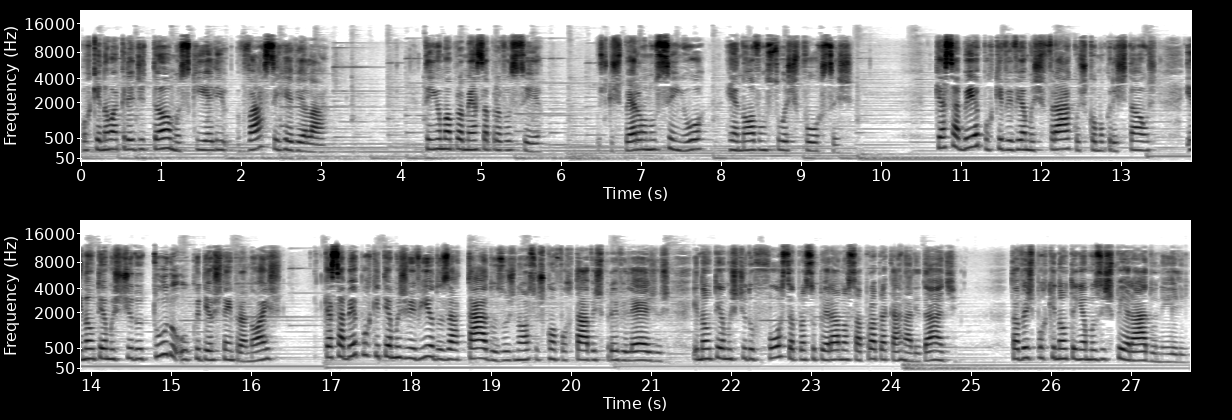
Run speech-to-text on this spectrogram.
porque não acreditamos que ele vá se revelar. Tenho uma promessa para você: os que esperam no Senhor renovam suas forças. Quer saber por que vivemos fracos como cristãos e não temos tido tudo o que Deus tem para nós? Quer saber por que temos vivido atados os nossos confortáveis privilégios e não temos tido força para superar nossa própria carnalidade? Talvez porque não tenhamos esperado nele.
